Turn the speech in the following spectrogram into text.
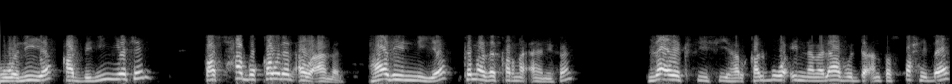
هو نية قال بنية تصحب قولا أو عمل هذه النية كما ذكرنا آنفا لا يكفي فيها القلب وإنما لا بد أن تصطحب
